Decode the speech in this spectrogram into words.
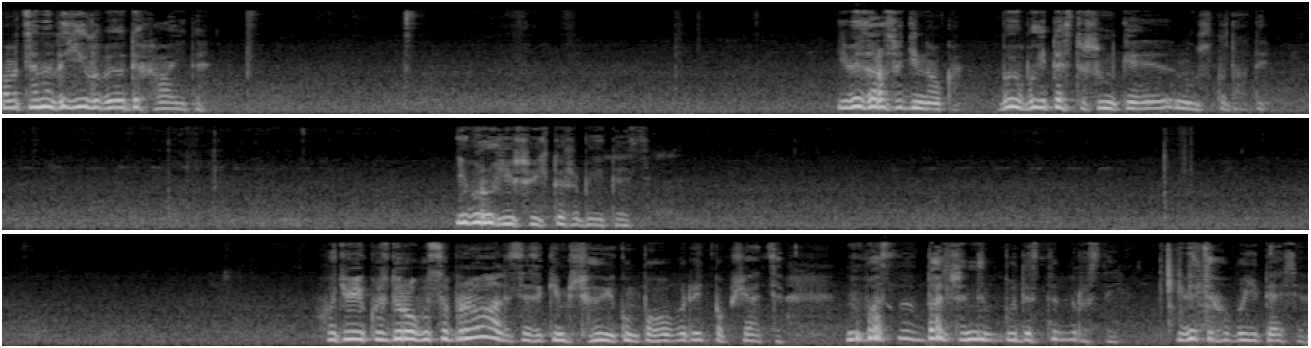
Вам це надоїло, ви одихаєте. І ви зараз одинока, бо ви боїтесь стосунки ну, складати. І ворогів своїх теж боїтесь. Хоч ви якусь дорогу собралися з якимсь чоловіком поговорити, пообщатися, ну вас далі не буде рости. І ви цього боїтеся.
